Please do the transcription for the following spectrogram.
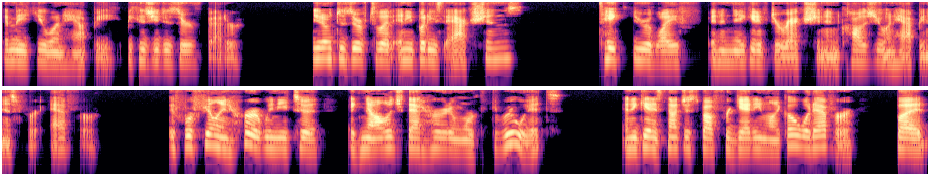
and make you unhappy because you deserve better. You don't deserve to let anybody's actions take your life in a negative direction and cause you unhappiness forever. If we're feeling hurt, we need to acknowledge that hurt and work through it. And again, it's not just about forgetting, like, oh, whatever, but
